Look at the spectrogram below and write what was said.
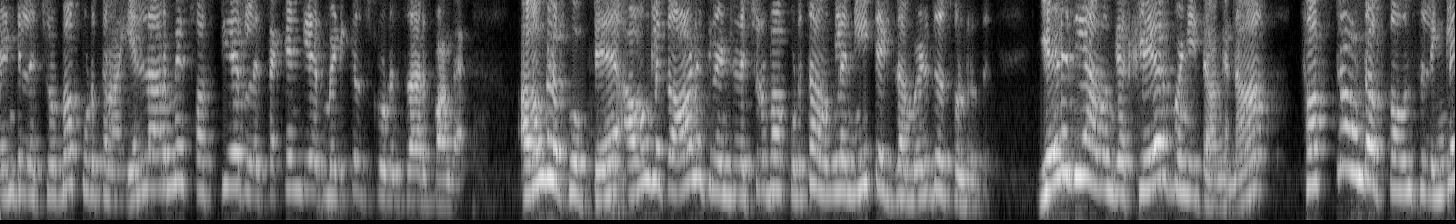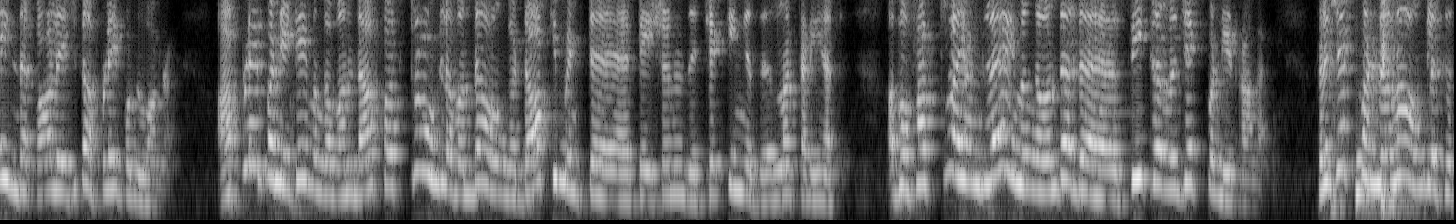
ரெண்டு லட்சம் ரூபாய் கொடுக்குறான். எல்லாருமே ஃபர்ஸ்ட் இயர்ல செகண்ட் இயர் மெடிக்கல் ஸ்டூடெண்ட்ஸா இருப்பாங்க. அவங்கள கூப்பிட்டு அவங்களுக்கு ஆளுக்கு ரெண்டு லட்சம் ரூபாய் கொடுத்து அவங்கள நீட் எக்ஸாம் எழுத சொல்றது. எழுதி அவங்க கிளியர் பண்ணிட்டாங்கன்னா ஃபர்ஸ்ட் ரவுண்ட் ஆஃப் கவுன்சிலிங்ல இந்த காலேஜுக்கு அப்ளை பண்ணுவாங்க. அப்ளை பண்ணிட்டு இவங்க வந்தா ஃபர்ஸ்ட் ரவுண்ட்ல வந்து அவங்க டாக்குமெண்டேஷன் இந்த செக்கிங் இதெல்லாம் கிடையாது. அப்ப ஃபர்ஸ்ட் ரவுண்ட்ல இவங்க வந்து அந்த சீட்டை ரிஜெக்ட் பண்ணிடுறாங்க. ரிஜெக்ட் பண்ணாம அவங்களுக்கு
